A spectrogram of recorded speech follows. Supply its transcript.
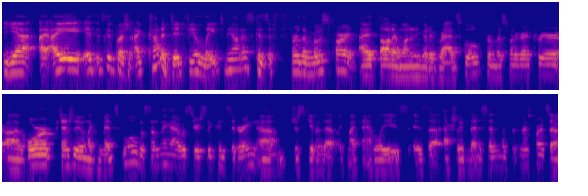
Yeah, I, I it, it's a good question. I kind of did feel late to be honest, because for the most part, I thought I wanted to go to grad school for most of my undergrad career, um, or potentially even like med school was something I was seriously considering. Um, just given that like my family is is uh, actually in medicine, like for the most part. So,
